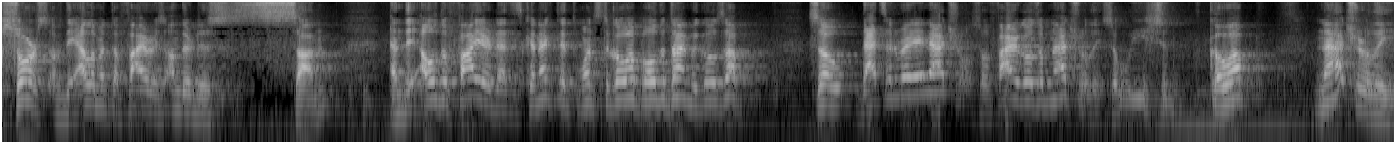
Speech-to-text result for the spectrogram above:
source of the element of fire is under the sun and the older fire that is connected wants to go up all the time, it goes up. So that's already natural. So fire goes up naturally. So we should go up naturally,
